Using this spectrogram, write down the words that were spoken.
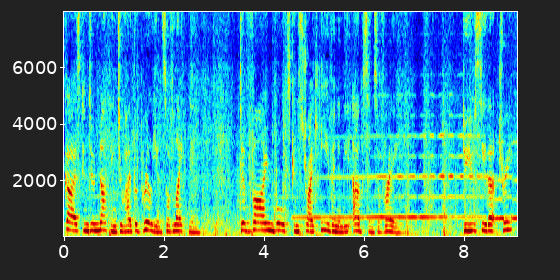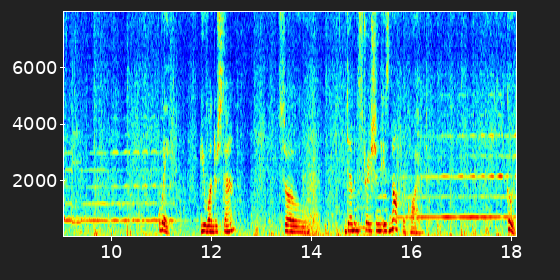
Skies can do nothing to hide the brilliance of lightning. Divine bolts can strike even in the absence of rain. Do you see that tree? Wait, you understand? So, demonstration is not required. Good.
